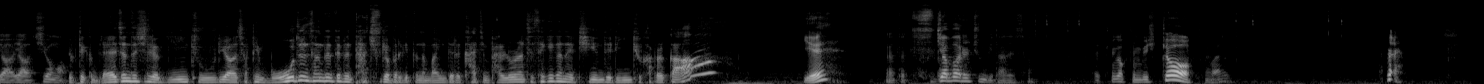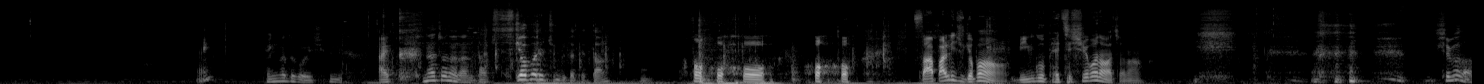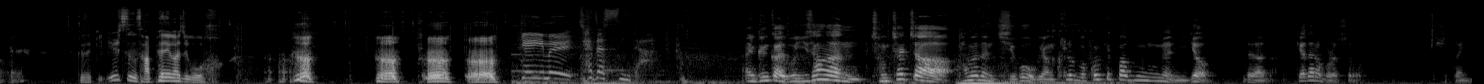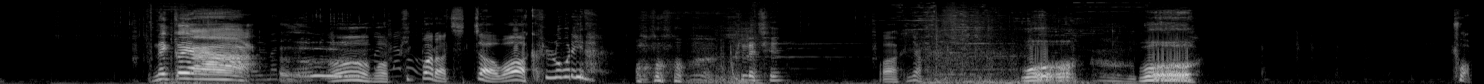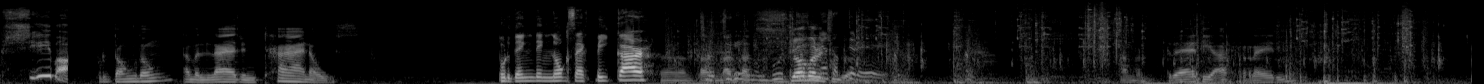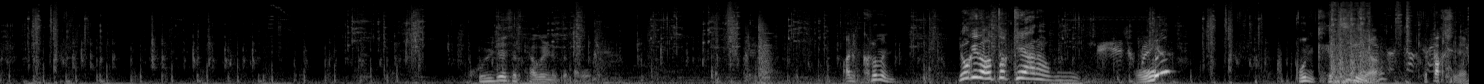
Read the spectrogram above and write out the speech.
야야 지영아. 역대급 레전드 실력 2인큐 우리와 잡힌 모든 상대들은 다 죽여버리겠다는 마인드를 가진 발로란트 세계관의 지인들 2인큐 가볼까? 예? 나, 나 죽여버릴 준비 다 됐어. 추격 준비시켜. 뱅가드가 왜 싫은 게 아이 그나저나 난 다 죽여버릴 준비가 됐다. 호호호 호호. 싸 빨리 죽여봐. 민구 배치 실버 나왔잖아. 실버 나왔다고? 그 새끼 1승 4패 해가지고. 게임을 찾았습니다. 아니 그러니까 뭐 이상한 정찰자 하면은 지고 그냥 클럽 골킥 밟으면 이겨. 근데 나 깨달아 버렸어. 뒤졌다잉. 내 거야! 어와 픽 봐라 진짜. 와 클로브레인 클래치? 와 그냥. 와와. 조합 씨바 부르덩덩 I'm a legend Thanos. 부르댕댕 녹색 빛깔 저쪽에 난다 있는 무서운 죽여버릴 준비야 녀석들을. I'm ready I'm ready. 골드에서 벽을 느꼈다고? 아니 그러면 여기는 어떻게 하라고? 오? 뭔 개찌기냐? 개빡치네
